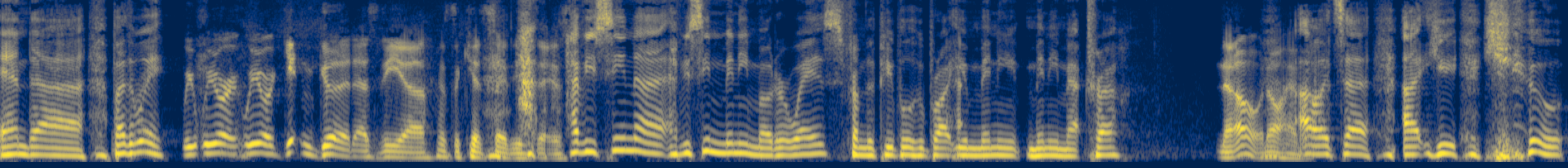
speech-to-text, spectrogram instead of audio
And uh, by the way, we, we were we were getting good as the uh, as the kids say these days. have you seen uh, have you seen mini motorways from the people who brought you mini mini metro? No, no, I haven't. Oh, it's a uh, you you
